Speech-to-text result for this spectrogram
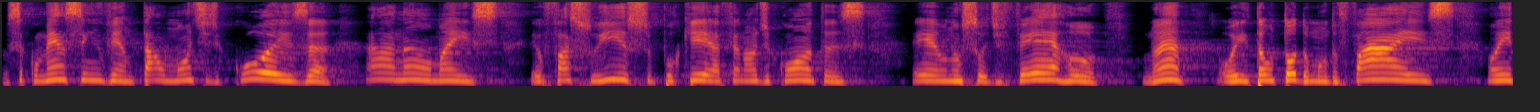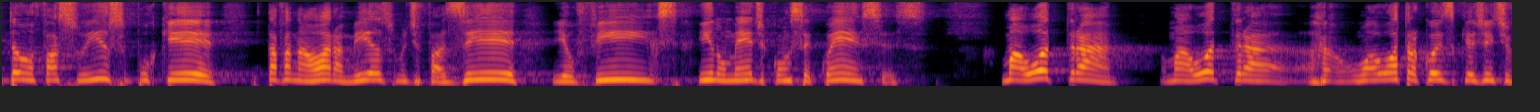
você começa a inventar um monte de coisa. Ah, não, mas eu faço isso porque, afinal de contas, eu não sou de ferro, não é? Ou então todo mundo faz, ou então eu faço isso porque estava na hora mesmo de fazer e eu fiz e não mede consequências. Uma outra, uma outra, uma outra coisa que a gente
